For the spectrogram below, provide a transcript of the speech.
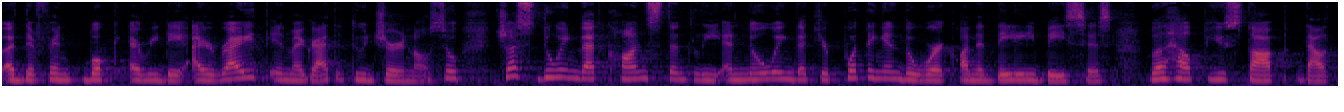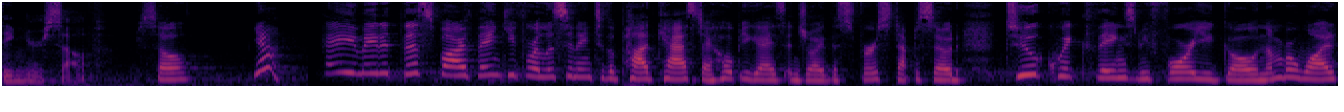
a different book every day. I write in my gratitude journal. So just doing that constantly and knowing that you're putting in the work on a daily basis will help you stop doubting yourself. So, yeah. Hey, you made it this far. Thank you for listening to the podcast. I hope you guys enjoyed this first episode. Two quick things before you go. Number one,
